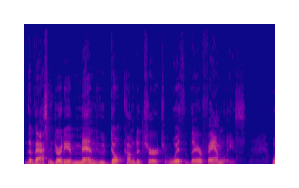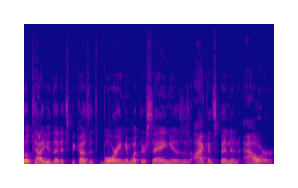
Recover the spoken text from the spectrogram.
the vast majority of men who don't come to church with their families will tell you that it's because it's boring. And what they're saying is, is I can spend an hour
